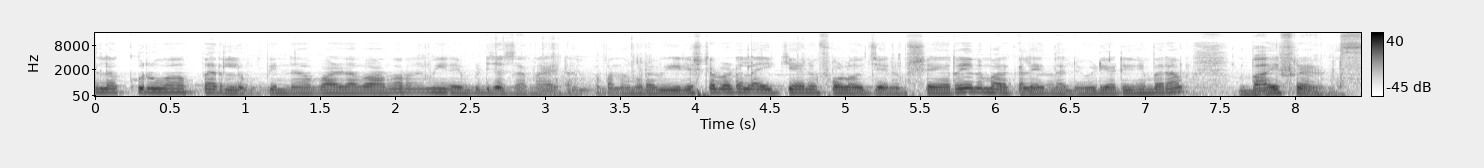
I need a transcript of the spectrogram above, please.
നല്ല കുറുവ പരലും പിന്നെ വഴവ എന്ന് പറഞ്ഞ മീനെയും പിടിച്ച ചേർന്നായിട്ടാ അപ്പോൾ നമ്മുടെ വീഡിയോ ഇഷ്ടപ്പെട്ട ലൈക്ക് ചെയ്യാനും ഫോളോ ചെയ്യാനും ഷെയർ ചെയ്യാനും മറക്കല്ലേ. നല്ല വീഡിയോ ആയിട്ട് ഇനിയും വരാം. ബൈ ഫ്രണ്ട്സ്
